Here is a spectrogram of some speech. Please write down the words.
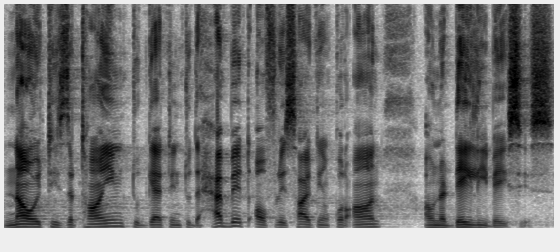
now it is the time to get into the habit of reciting Quran on a daily basis.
